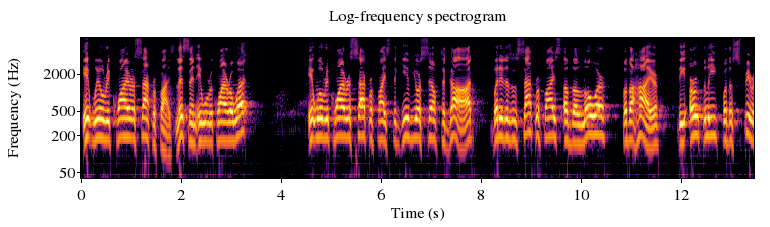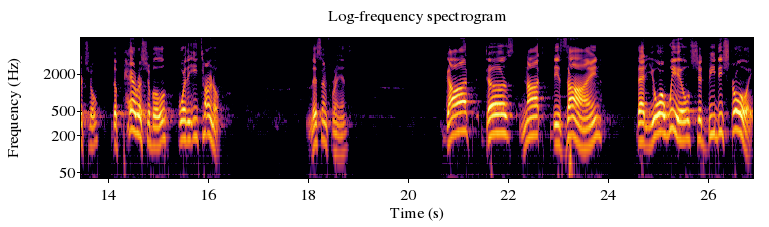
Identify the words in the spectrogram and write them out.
It will require a sacrifice. Listen, it will require a what? It will require a sacrifice to give yourself to God, but it is a sacrifice of the lower for the higher, the earthly for the spiritual, the perishable for the eternal. Listen, friends. God does not design that your will should be destroyed.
